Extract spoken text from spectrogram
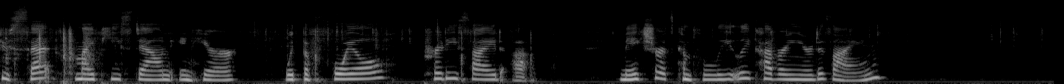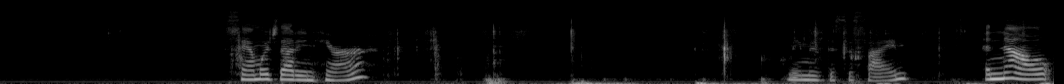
to set my piece down in here with the foil pretty side up. Make sure it's completely covering your design. Sandwich that in here. Let me move this aside. And now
